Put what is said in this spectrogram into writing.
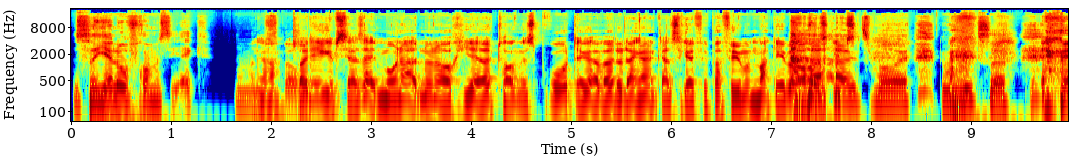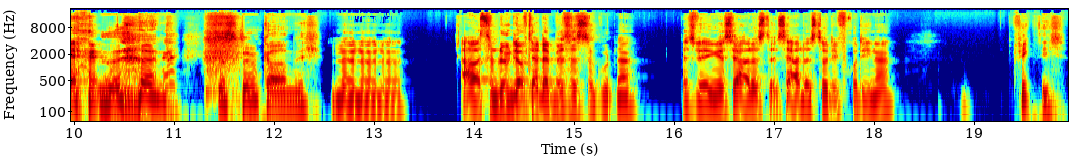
Das ist a yellow from the egg. Ja, bei dir gibt's ja seit Monaten nur noch hier trockenes Brot, Digga, weil du dein ganzes Geld für Parfüm und Markgeber ausgibst. Maul, du Wichser. das stimmt gar nicht. nö, nö, nö. Aber zum Glück läuft ja der Business so gut, ne? Deswegen ist ja alles, ist ja alles Tutti Frutti, ne? Fick dich.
